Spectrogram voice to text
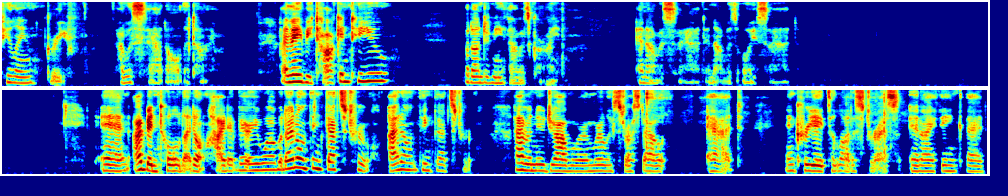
feeling grief. I was sad all the time. I may be talking to you, but underneath I was crying. And I was sad, and I was always sad. And I've been told I don't hide it very well, but I don't think that's true. I don't think that's true. I have a new job where I'm really stressed out at and creates a lot of stress. And I think that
